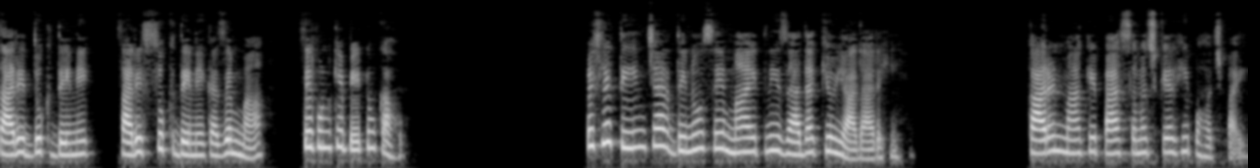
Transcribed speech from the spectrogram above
सारे दुख देने, सारे सुख देने का जिम्मा सिर्फ़ उनके बेटों का हो। पिछले तीन चार दिनों से माँ इतनी ज़्यादा क्यों याद आ रही है? कारण माँ के पास समझ कर ही पहुँच पाई।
